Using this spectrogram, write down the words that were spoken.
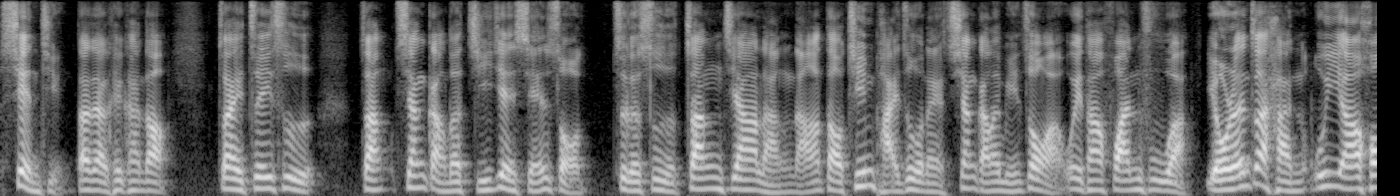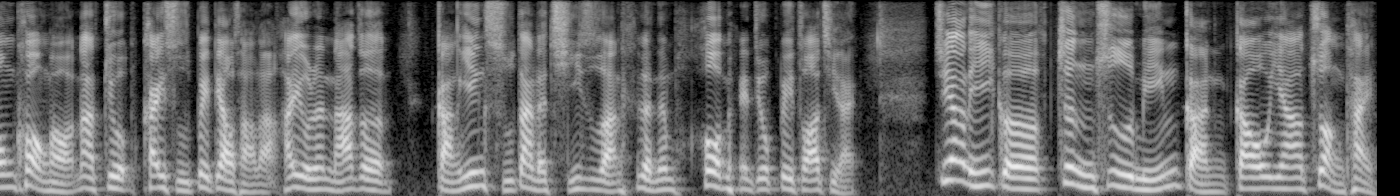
陷阱。大家可以看到，在这一次张香港的击剑选手。这个是张家朗拿到金牌之后呢，香港的民众啊为他欢呼啊，有人在喊 “We are Hong Kong” 哦，那就开始被调查了。还有人拿着港英时代的旗子啊，那个人后面就被抓起来。这样的一个政治敏感高压状态，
